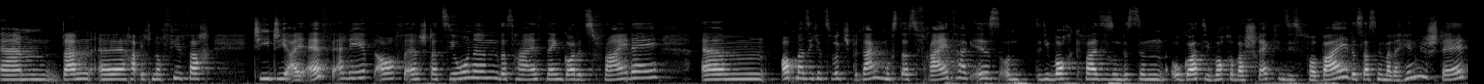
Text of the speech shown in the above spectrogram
Ähm, dann äh, habe ich noch vielfach TGIF erlebt auf äh, Stationen, das heißt Thank God It's Friday. Ähm, ob man sich jetzt wirklich bedanken muss, dass Freitag ist und die Woche quasi so ein bisschen, oh Gott, die Woche war schrecklich, sie ist vorbei, das lassen wir mal dahingestellt.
